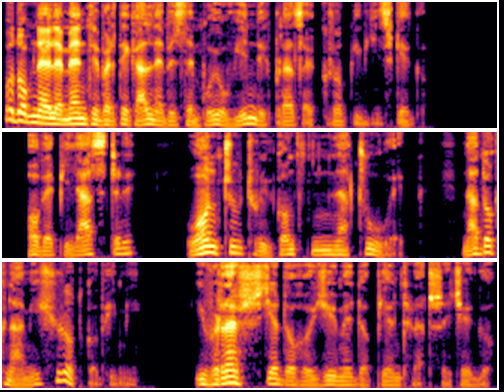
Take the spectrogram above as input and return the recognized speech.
Podobne elementy wertykalne występują w innych pracach Kropiwnickiego. Owe pilastry łączył trójkątny naczółek nad oknami środkowymi. I wreszcie dochodzimy do piętra trzeciego,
